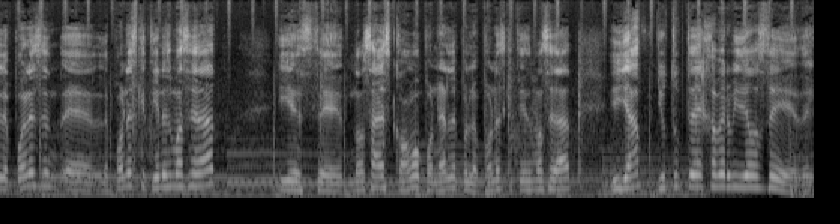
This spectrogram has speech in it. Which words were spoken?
le pones, eh, le pones que tienes más edad y este no sabes cómo ponerle, pero le pones que tienes más edad y ya YouTube te deja ver videos de, de-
